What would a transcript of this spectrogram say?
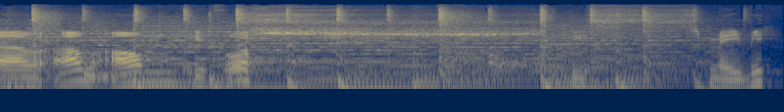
Um, um, um, it was this, maybe?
